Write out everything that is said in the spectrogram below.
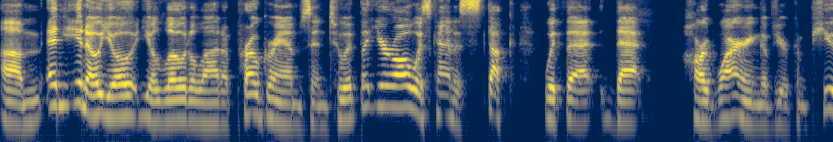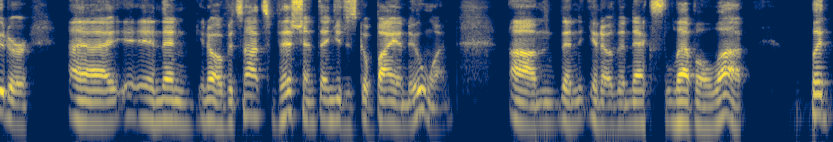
Um, and you know, you'll you'll load a lot of programs into it, but you're always kind of stuck with that that hard wiring of your computer. Uh, and then, you know, if it's not sufficient, then you just go buy a new one. Um, then, you know, the next level up. But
